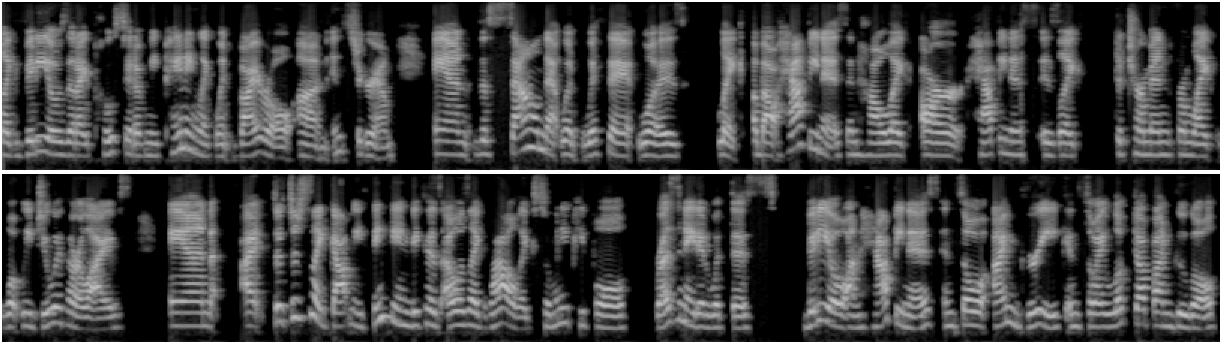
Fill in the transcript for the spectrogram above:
like videos that I posted of me painting like went viral on Instagram. And the sound that went with it was like about happiness and how like our happiness is like determined from like what we do with our lives. And I just like got me thinking because I was like, wow, like so many people resonated with this video on happiness. And so I'm Greek. And so I looked up on Google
